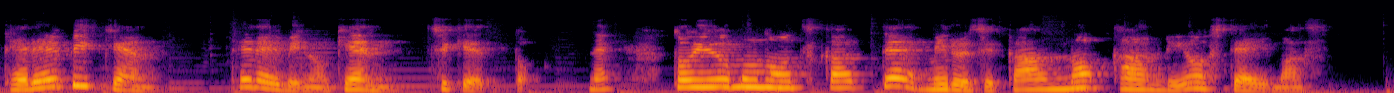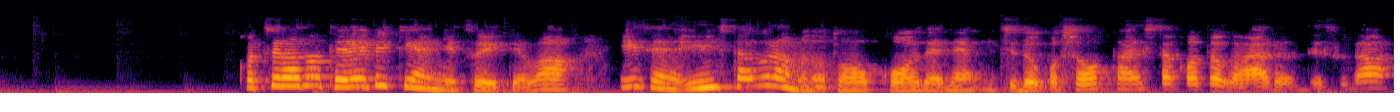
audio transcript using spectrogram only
テレビ券、テレビの券、チケット、ね、というものを使って見る時間の管理をしています。こちらのテレビ券については、以前インスタグラムの投稿でね、一度ご紹介したことがあるんですが、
